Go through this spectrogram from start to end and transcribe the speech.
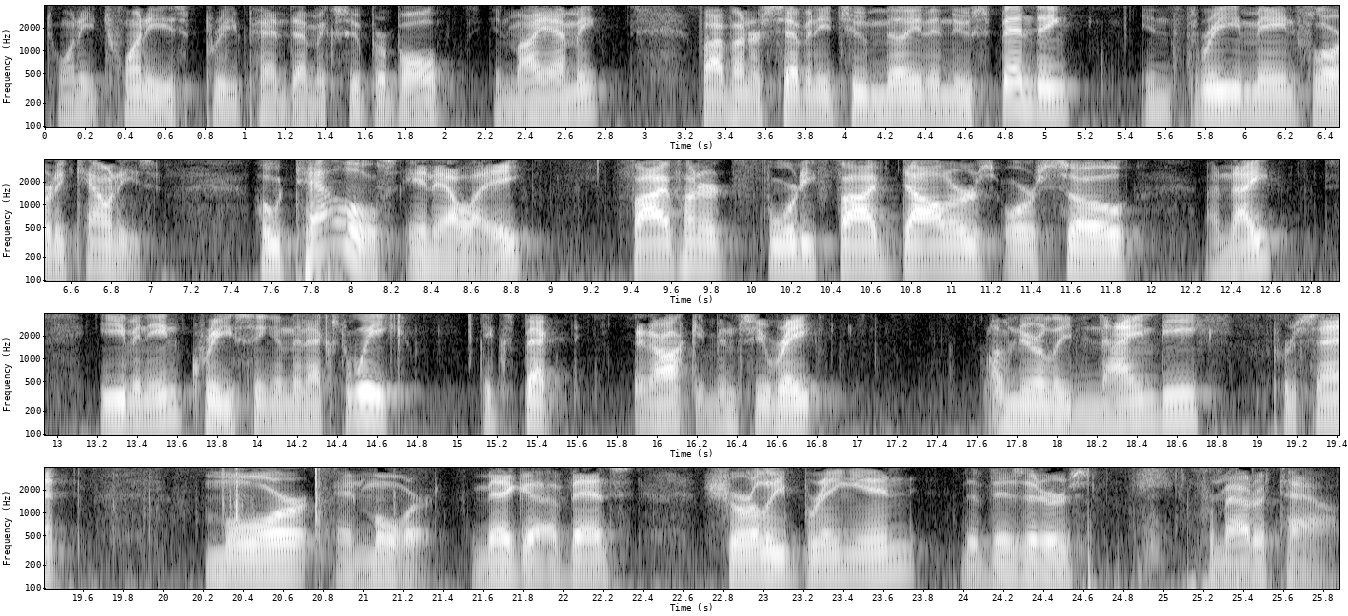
2020's pre-pandemic Super Bowl in Miami, 572 million in new spending in three main Florida counties. Hotels in LA, $545 or so a night even increasing in the next week. Expect an occupancy rate of nearly 90% more and more. Mega events surely bring in the visitors from out of town.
